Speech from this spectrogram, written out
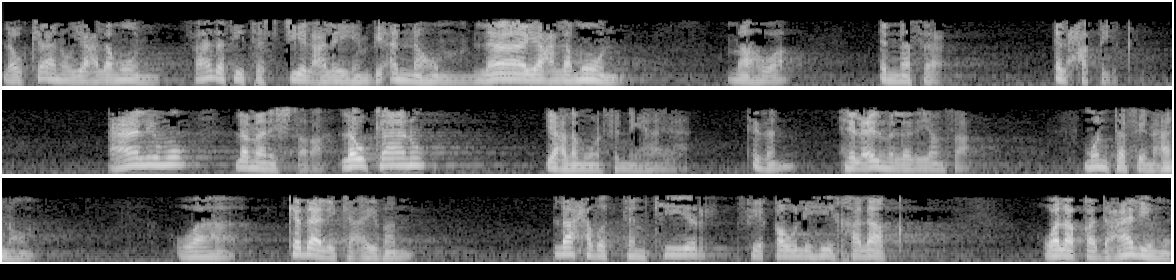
لو كانوا يعلمون فهذا في تسجيل عليهم بأنهم لا يعلمون ما هو النفع الحقيقي. علموا لمن اشترى لو كانوا يعلمون في النهاية. إذا هي العلم الذي ينفع منتف عنهم. وكذلك أيضا لاحظ التنكير في قوله خلاق. ولقد علموا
